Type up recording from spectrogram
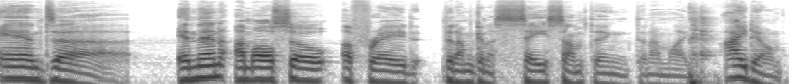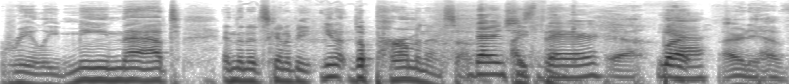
and uh and then i'm also afraid that i'm gonna say something that i'm like i don't really mean that and then it's gonna be you know the permanence of Then it, it's I just think. there. Yeah. yeah. I already have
